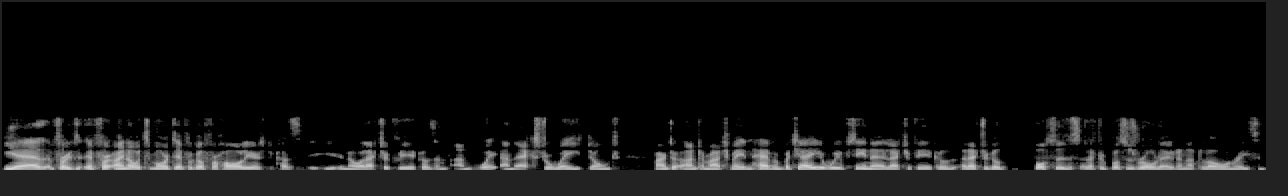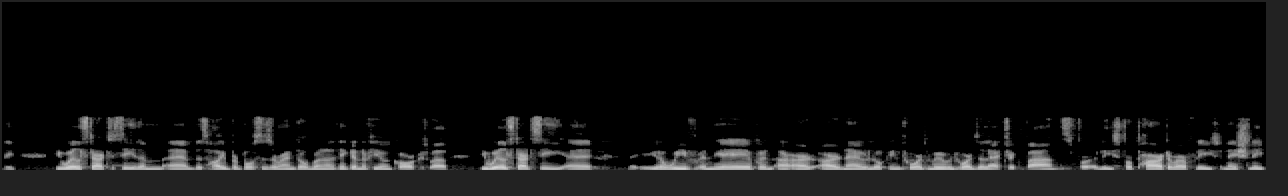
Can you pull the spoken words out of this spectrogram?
Yeah, for for I know it's more difficult for hauliers because you know electric vehicles and and weight and extra weight don't aren't a, aren't a match made in heaven. But yeah, we've seen electric vehicles, electrical buses, electric buses rolled out in Athlone recently. You will start to see them. Um, there's hybrid buses around Dublin, and I think in a few in Cork as well. You will start to see. Uh, you know, we've in the AA been- are, are are now looking towards moving towards electric vans for at least for part of our fleet initially.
